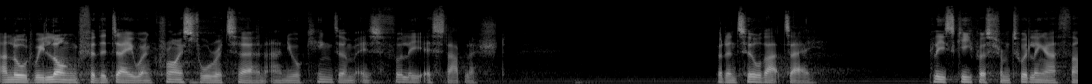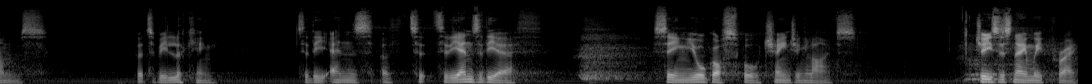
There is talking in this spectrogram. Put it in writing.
And Lord, we long for the day when Christ will return and your kingdom is fully established. But until that day, please keep us from twiddling our thumbs, but to be looking to the ends of, to, to the, ends of the earth, seeing your gospel changing lives. In Jesus' name we pray.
